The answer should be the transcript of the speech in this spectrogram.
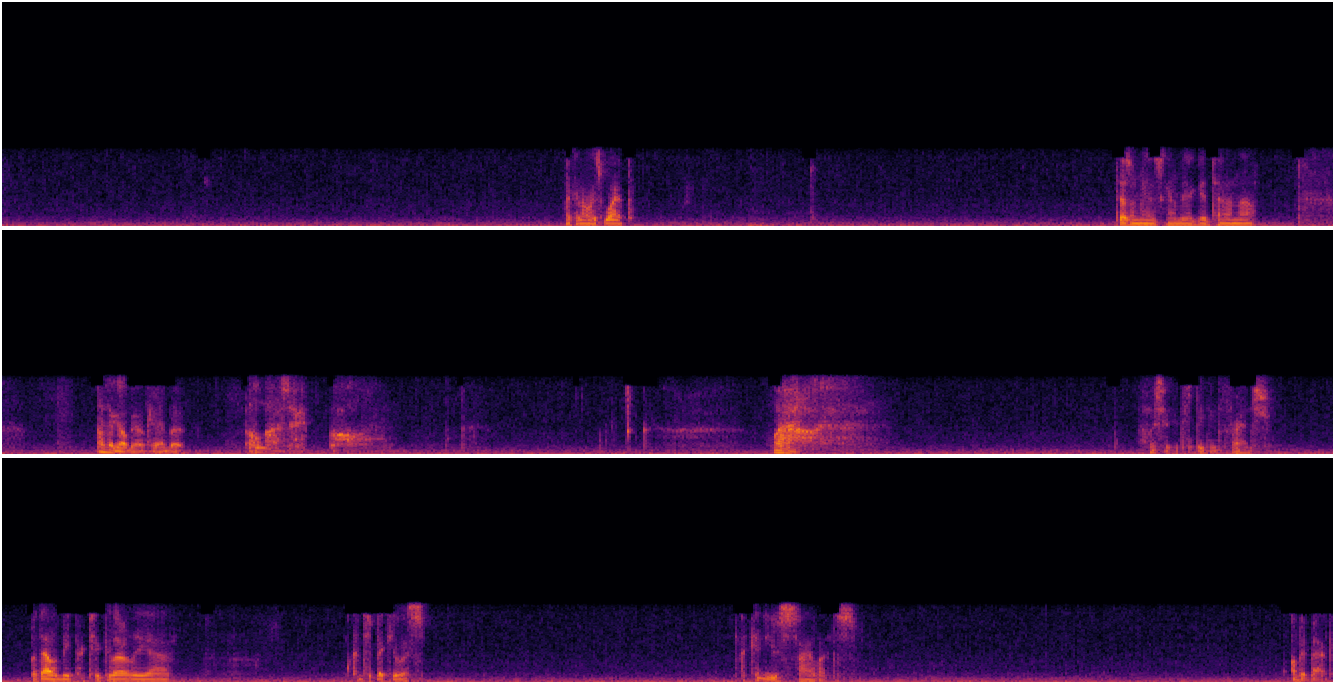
I can always wipe. Doesn't mean it's going to be a good time, though. I think I'll be okay, but hold on a second. Oh. Wow. I wish I could speak in French, but that would be particularly uh, conspicuous. I could use silence. I'll be back.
